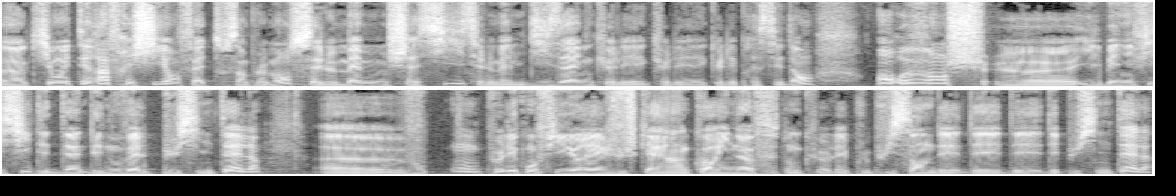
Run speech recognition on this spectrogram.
euh, qui ont été rafraîchis en fait, tout simplement. C'est le même châssis, c'est le même design que les que les que les précédents. En revanche, euh, ils bénéficient des, des- des nouvelles puces Intel. Euh, vous- on peut les configurer jusqu'à un Core i9, donc euh, les plus puissantes des, des, des- des puces Intel.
